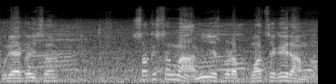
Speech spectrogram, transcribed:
पुर्याएकै छ। सकेसम्म हामी यसबाट बचेकै राम्रो।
